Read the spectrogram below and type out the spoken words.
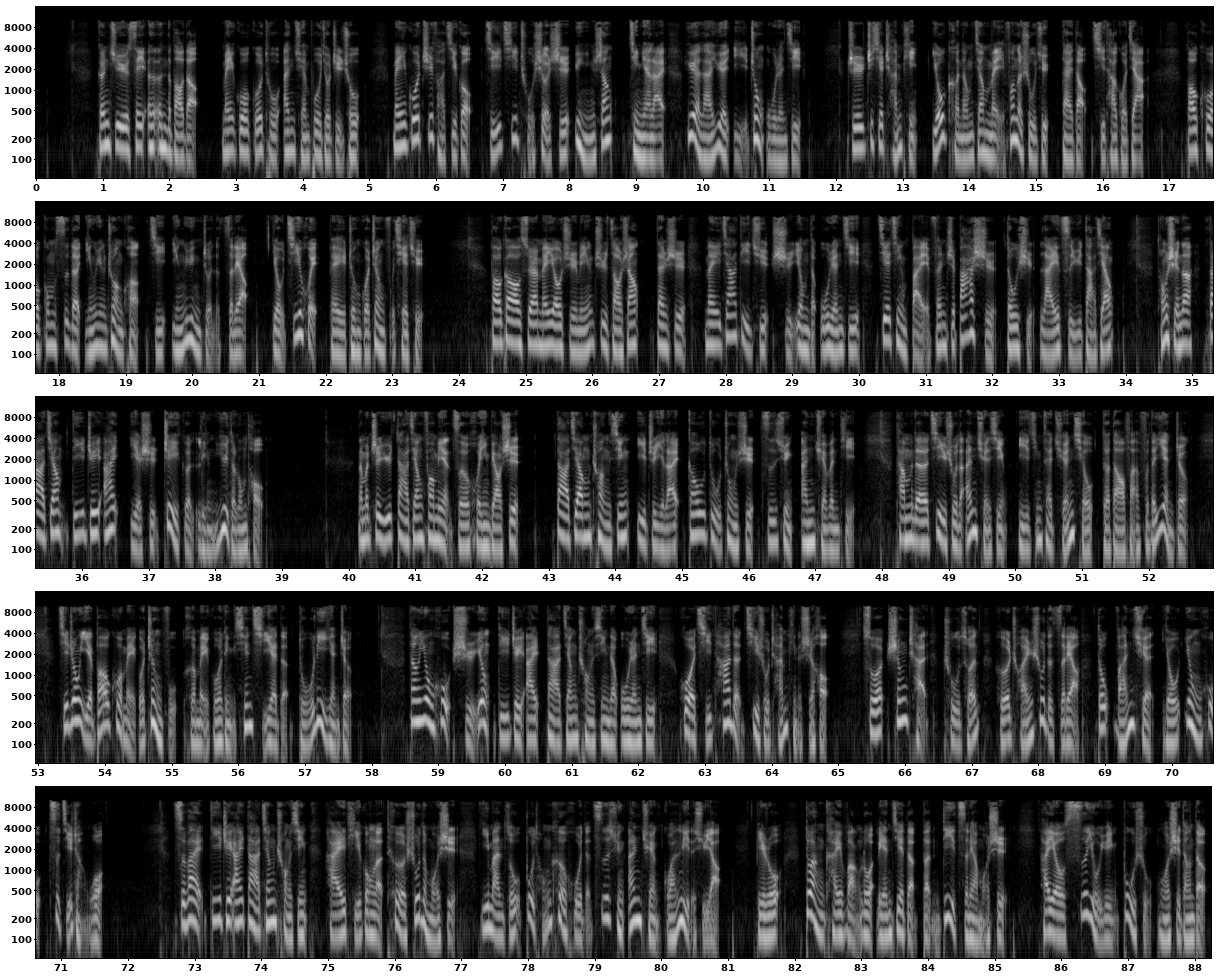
根据 CNN 的报道，美国国土安全部就指出，美国执法机构及基础设施运营商近年来越来越倚重无人机，指这些产品有可能将美方的数据带到其他国家，包括公司的营运状况及营运者的资料，有机会被中国政府窃取。报告虽然没有指明制造商，但是每家地区使用的无人机接近百分之八十都是来自于大疆。同时呢，大疆 DJI 也是这个领域的龙头。那么至于大疆方面，则回应表示，大疆创新一直以来高度重视资讯安全问题，他们的技术的安全性已经在全球得到反复的验证。其中也包括美国政府和美国领先企业的独立验证。当用户使用 DJI 大疆创新的无人机或其他的技术产品的时候，所生产、储存和传输的资料都完全由用户自己掌握。此外，DJI 大疆创新还提供了特殊的模式，以满足不同客户的资讯安全管理的需要，比如。断开网络连接的本地资料模式，还有私有云部署模式等等。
